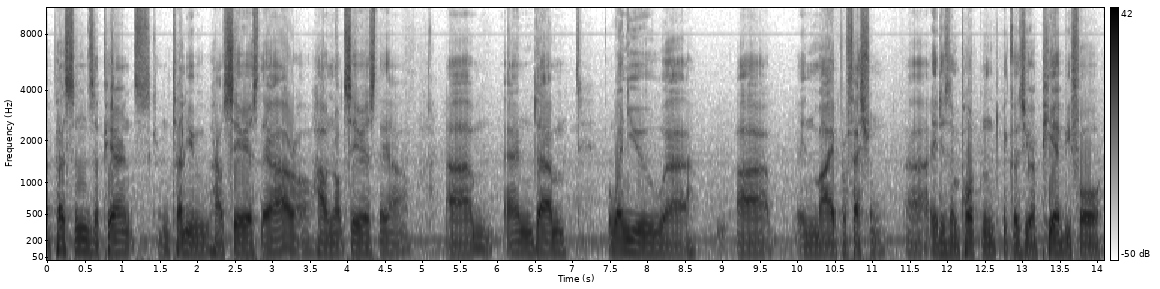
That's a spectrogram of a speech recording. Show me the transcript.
a person's appearance can tell you how serious they are or how not serious they are. Um, and um, when you uh, are in my profession, uh, it is important because you appear before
